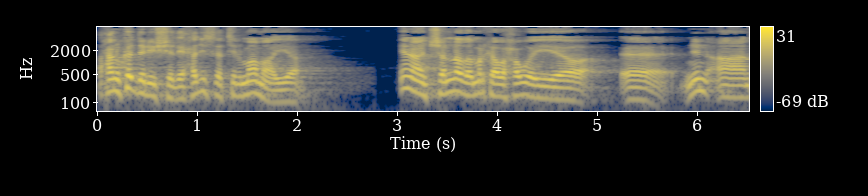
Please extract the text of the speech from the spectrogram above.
Waxaanu ka daliishaday xadiiska tilmaamaya inaan jannada marka waxa weeye nin aan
